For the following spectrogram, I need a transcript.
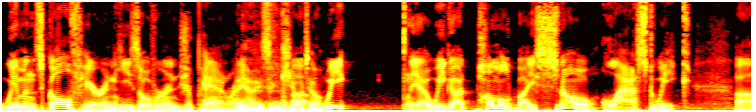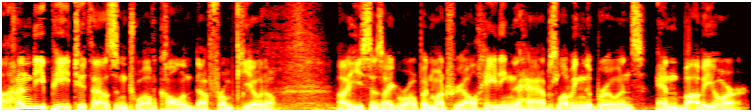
women's golf here, and he's over in Japan, right? Yeah, he's in Kyoto. Uh, we yeah, we got pummeled by snow last week. Uh, Hundy P 2012, Colin Duff from Kyoto. Uh, he says, I grew up in Montreal hating the Habs, loving the Bruins, and Bobby Orr.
